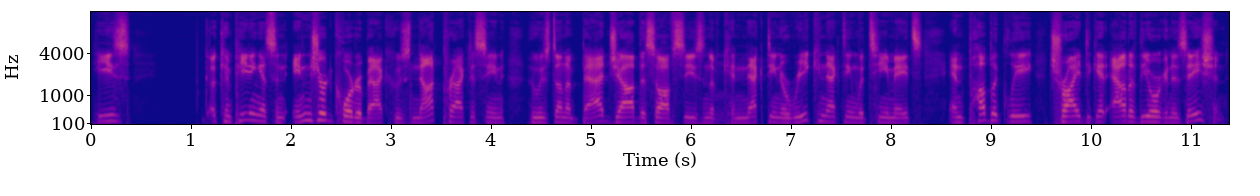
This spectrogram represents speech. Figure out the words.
He's uh, competing against an injured quarterback who's not practicing, who has done a bad job this offseason of connecting or reconnecting with teammates and publicly tried to get out of the organization.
